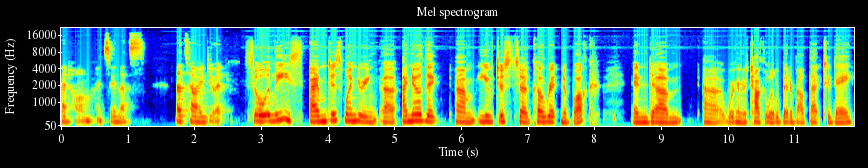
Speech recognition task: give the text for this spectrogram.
at home. I'd say that's that's how I do it. So, Elise, I'm just wondering. Uh, I know that um, you've just uh, co-written a book, and um, uh, we're going to talk a little bit about that today.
